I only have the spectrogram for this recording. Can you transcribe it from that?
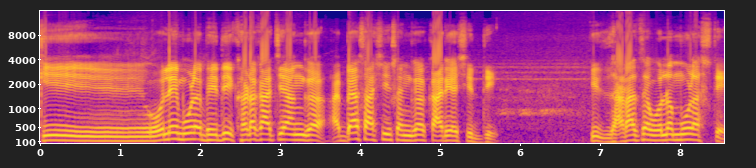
की ओले मूळ भेदी खडकाचे अंग अभ्यासाशी संघ कार्यसिद्धी. की झाडाचं ओलं मूळ असते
